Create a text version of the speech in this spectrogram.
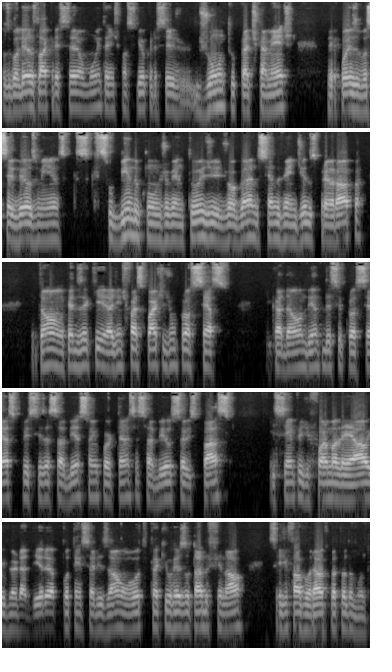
os goleiros lá cresceram muito, a gente conseguiu crescer junto praticamente, Depois você vê os meninos subindo com juventude, jogando, sendo vendidos para a Europa. Então, quer dizer que a gente faz parte de um processo. E cada um dentro desse processo precisa saber sua importância, saber o seu espaço e sempre de forma leal e verdadeira potencializar um outro para que o resultado final seja favorável para todo mundo.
